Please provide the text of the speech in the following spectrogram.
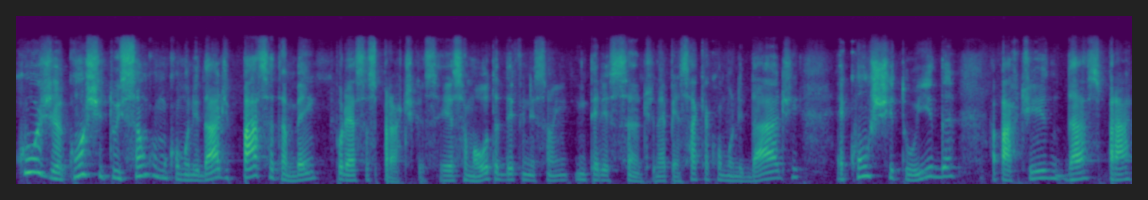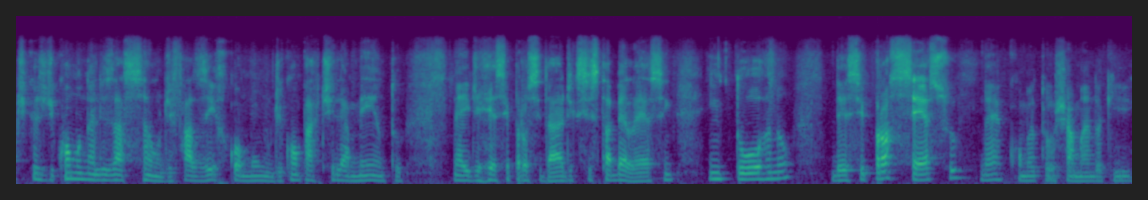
cuja constituição como comunidade passa também por essas práticas. Essa é uma outra definição interessante, né? Pensar que a comunidade é constituída a partir das práticas de comunalização, de fazer comum, de compartilhamento né? e de reciprocidade que se estabelecem em torno desse processo, né? Como eu estou chamando aqui,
